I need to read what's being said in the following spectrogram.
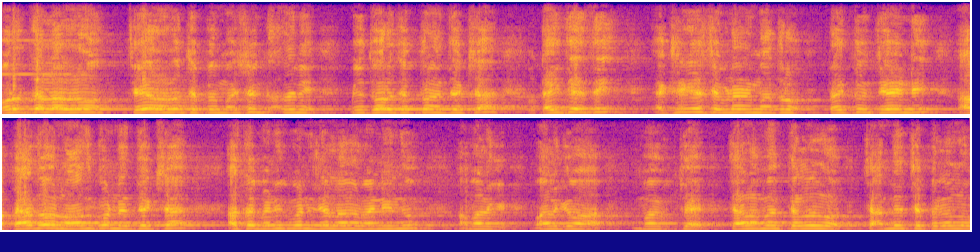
బురద చల్లాలనో చేయాలనో చెప్పిన విషయం కాదని మీ ద్వారా చెప్తున్నాను అధ్యక్ష. దయచేసి ఎక్స్క్యూజ్ ఇవ్వడానికి మాత్రం ప్రయత్నం చేయండి. ఆ పేదవాళ్ళని ఆదుకోండి అధ్యక్ష. అసలు వెనుకబడి జిల్లాలో వెళ్ళింది వాళ్ళకి వాళ్ళకి చాలా మంది పిల్లలు అందించే పిల్లలు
